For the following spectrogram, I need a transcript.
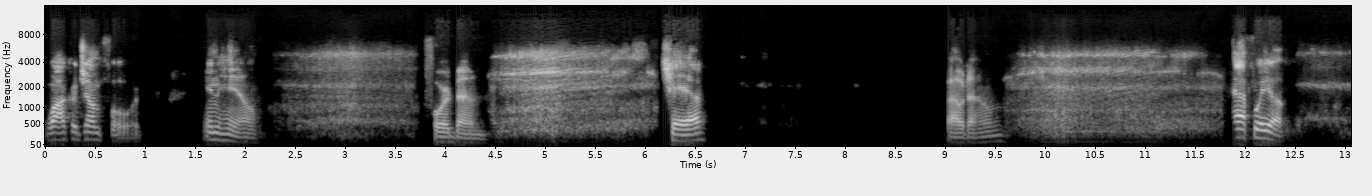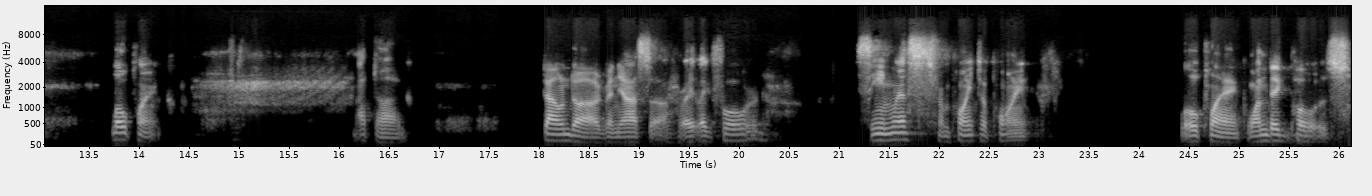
Walk or jump forward. Inhale. Forward bend. Chair. Bow down. Halfway up. Low plank. Up dog. Down dog, vinyasa. Right leg forward. Seamless from point to point. Low plank, one big pose.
